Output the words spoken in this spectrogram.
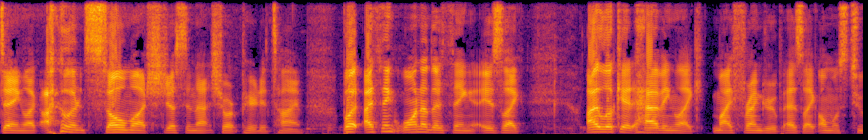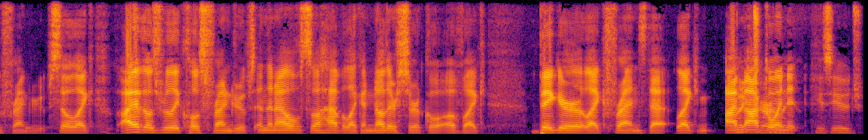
dang, like I learned so much just in that short period of time. But I think one other thing is like I look at having like my friend group as like almost two friend groups. So like I have those really close friend groups and then I also have like another circle of like bigger like friends that like I'm Like not going to He's huge.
